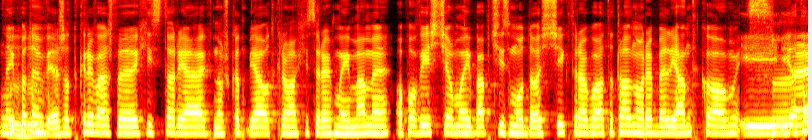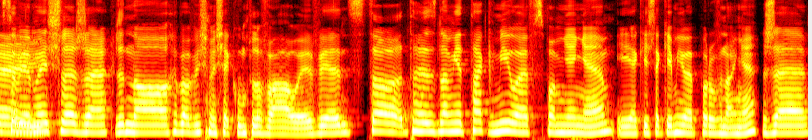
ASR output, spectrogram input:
No i mhm. potem wiesz, odkrywasz w historiach, na przykład ja odkryłam w historiach mojej mamy opowieści o mojej babci z młodości, która była totalną rebeliantką i Slay. ja tak sobie myślę, myślę, że, że no chyba byśmy się kumplowały, więc to, to jest dla mnie tak miłe wspomnienie i jakieś takie miłe porównanie, że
